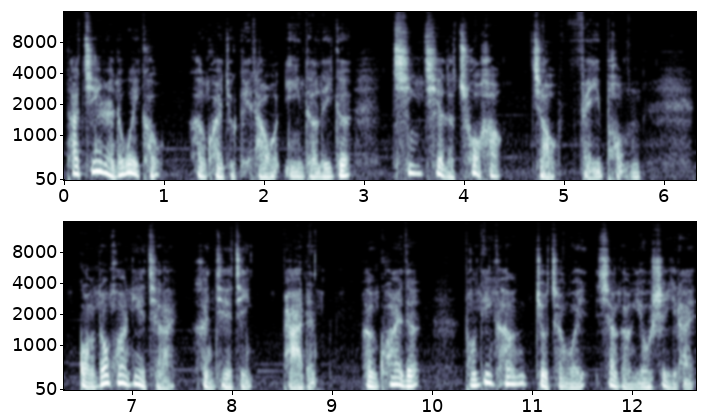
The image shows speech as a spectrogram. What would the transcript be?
他惊人的胃口很快就给他赢得了一个亲切的绰号，叫“肥鹏”。广东话念起来很接近 “Pardon”。很快的，彭定康就成为香港有史以来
